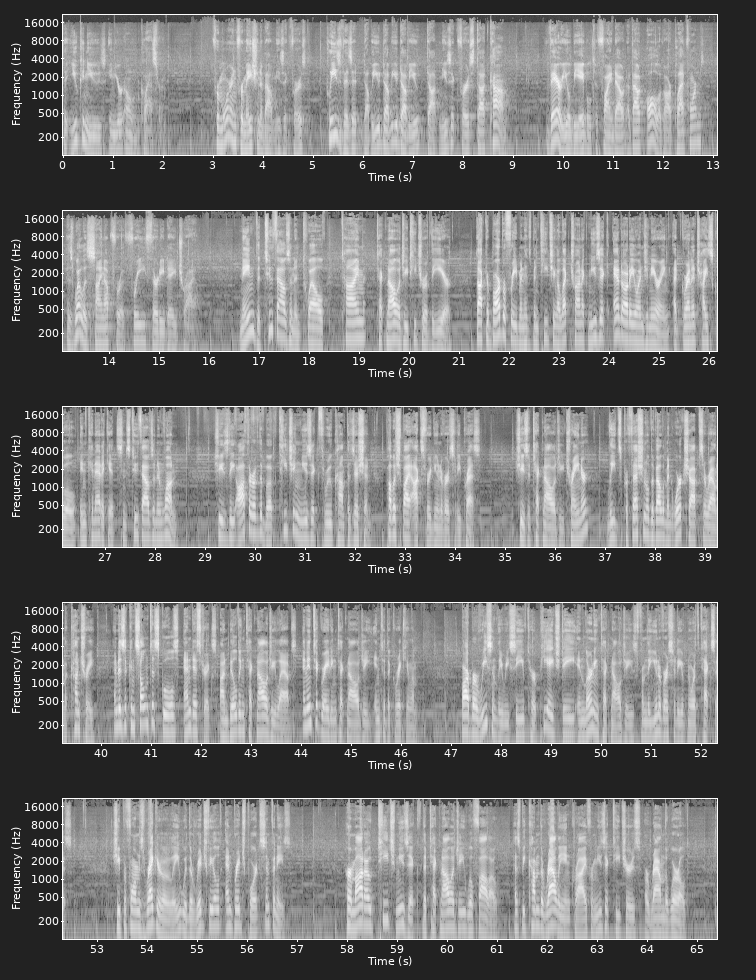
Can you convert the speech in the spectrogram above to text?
that you can use in your own classroom. For more information about Music First, please visit www.musicfirst.com. There you'll be able to find out about all of our platforms as well as sign up for a free 30 day trial. Named the 2012 TI:ME Technology Teacher of the Year, Dr. Barbara Freedman has been teaching electronic music and audio engineering at Greenwich High School in Connecticut since 2001. She's the author of the book Teaching Music Through Composition, published by Oxford University Press. She's a technology trainer, leads professional development workshops around the country, and is a consultant to schools and districts on building technology labs and integrating technology into the curriculum. Barbara recently received her PhD in Learning Technologies from the University of North Texas. She performs regularly with the Ridgefield and Bridgeport Symphonies. Her motto, Teach Music, the Technology Will Follow, has become the rallying cry for music teachers around the world.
